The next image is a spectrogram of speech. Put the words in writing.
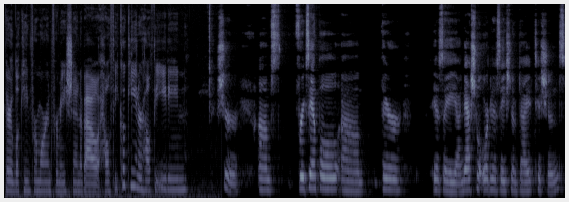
they're looking for more information about healthy cooking or healthy eating? Sure. Um, for example, um, there is a, uh national organization of dietitians,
